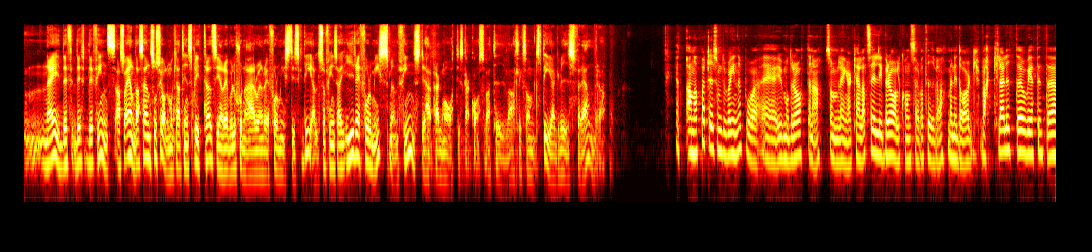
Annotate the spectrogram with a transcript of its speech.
nej, det, det, det, finns, alltså ända sedan socialdemokratin splittrades i en revolutionär och en reformistisk del, så finns i reformismen finns det här pragmatiska konservativa, att liksom stegvis förändra. Ett annat parti som du var inne på eh, är ju Moderaterna som länge har kallat sig liberalkonservativa men idag vacklar lite och vet inte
